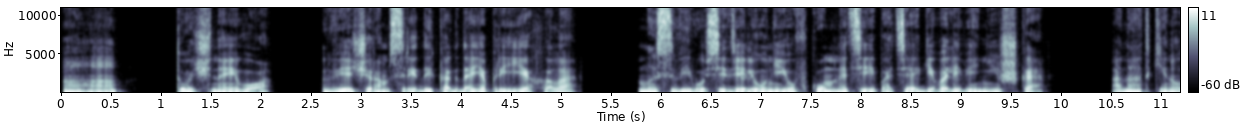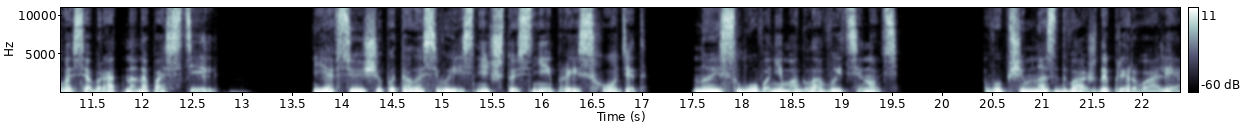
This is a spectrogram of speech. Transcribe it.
Ага, точно его. Вечером среды, когда я приехала, мы с Виво сидели у нее в комнате и потягивали винишко. Она откинулась обратно на постель. Я все еще пыталась выяснить, что с ней происходит, но и слова не могла вытянуть. В общем, нас дважды прервали.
